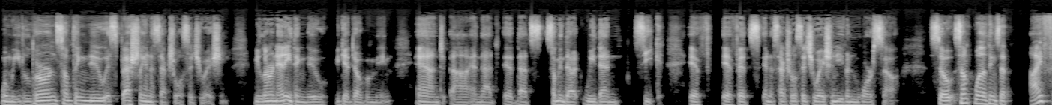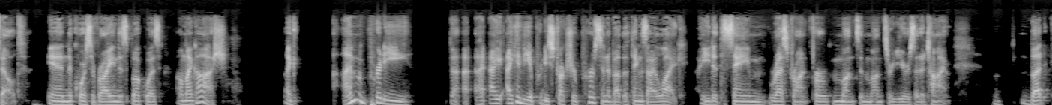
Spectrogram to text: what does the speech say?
when we learn something new, especially in a sexual situation. We learn anything new, we get dopamine, and uh, and that that's something that we then seek if if it's in a sexual situation, even more so. So some one of the things that I felt in the course of writing this book was, oh my gosh, like I'm a pretty I, I, can be a pretty structured person about the things I like. I eat at the same restaurant for months and months or years at a time. But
